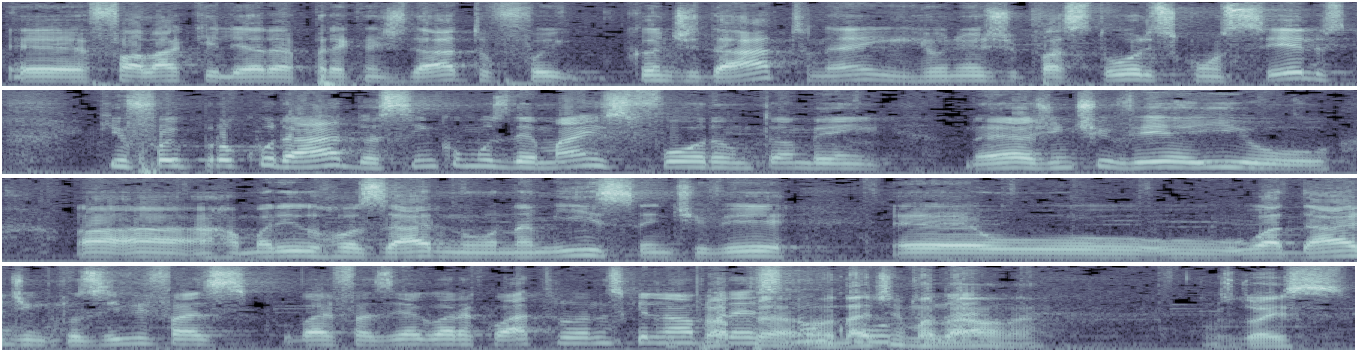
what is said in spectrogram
eh, falar que ele era pré-candidato, foi candidato, né, em reuniões de pastores, conselhos, que foi procurado, assim como os demais foram também, né. A gente vê aí o a, a Maria do Rosário no, na missa, a gente vê eh, o, o Haddad, inclusive faz vai fazer agora quatro anos que ele não aparece no Unidade de culto, Manaus, né? né? Os dois.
